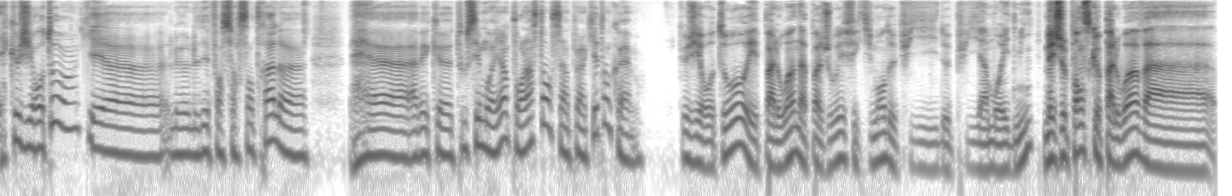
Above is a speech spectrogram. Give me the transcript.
n'y a que Giroto, hein, qui est le, le défenseur central, ben, avec tous ses moyens pour l'instant. C'est un peu inquiétant quand même. Que Giroto et Palois n'a pas joué effectivement depuis, depuis un mois et demi. Mais je pense que Palois va,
